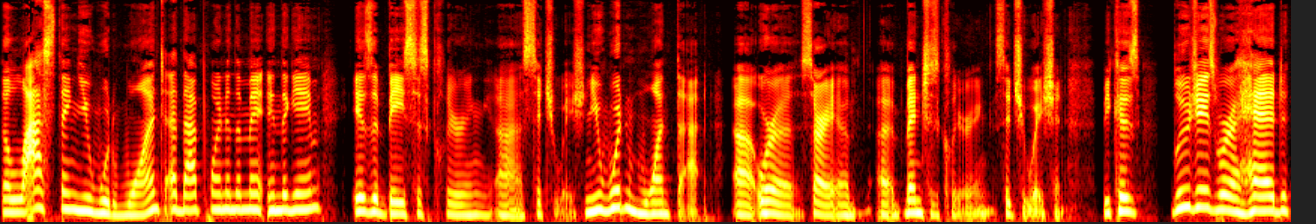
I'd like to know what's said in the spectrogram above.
the last thing you would want at that point in the in the game is a bases clearing uh, situation. You wouldn't want that, uh, or a sorry, a, a benches clearing situation, because Blue Jays were ahead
